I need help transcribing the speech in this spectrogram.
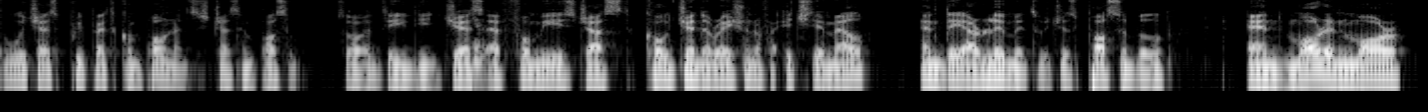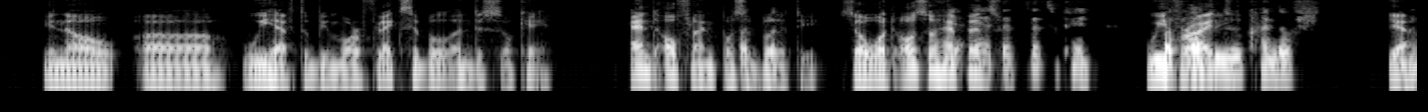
which has prepared components is just impossible. So the the JSF yeah. for me is just code generation of HTML, and there are limits which is possible, and more and more, you know, uh, we have to be more flexible, and this is okay, and offline possibility. But, but, so what also happens? Yeah, that, that's okay. We've write you kind of yeah, mm-hmm.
